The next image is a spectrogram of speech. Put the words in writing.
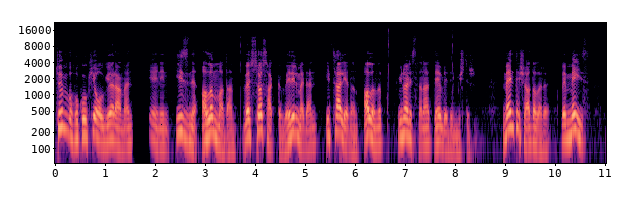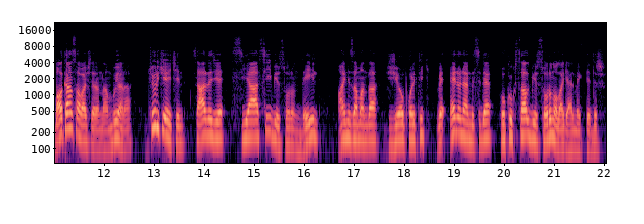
tüm bu hukuki olguya rağmen Türkiye'nin izni alınmadan ve söz hakkı verilmeden İtalya'dan alınıp Yunanistan'a devredilmiştir. Menteşe Adaları ve Meis Balkan Savaşları'ndan bu yana Türkiye için sadece siyasi bir sorun değil, aynı zamanda jeopolitik ve en önemlisi de hukuksal bir sorun ola gelmektedir.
